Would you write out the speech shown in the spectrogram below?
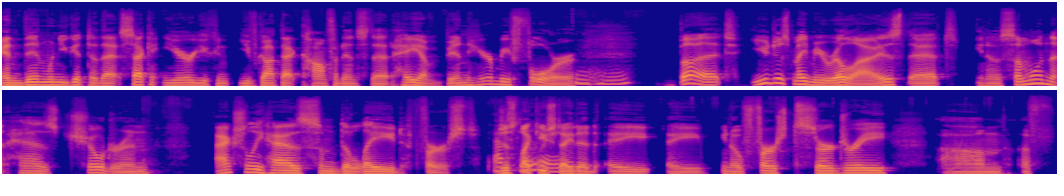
And then when you get to that second year, you can you've got that confidence that hey, I've been here before. Mm-hmm. But you just made me realize that you know someone that has children actually has some delayed first Absolutely. just like you stated a a you know first surgery um a f-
